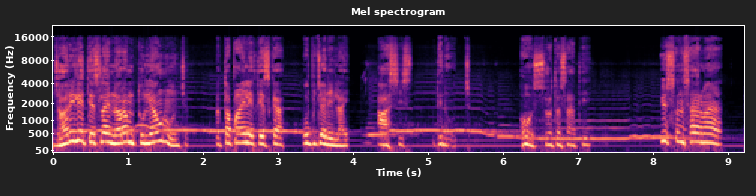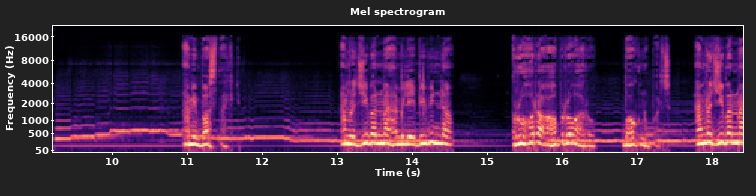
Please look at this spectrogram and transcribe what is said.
झरीले त्यसलाई नरम तुल्याउनुहुन्छ र तपाईँले त्यसका उब्जनीलाई आशिष दिनुहुन्छ। हो श्रोत साथी यो संसारमा हामी बस्दाखेरि हाम्रो जीवनमा हामीले विभिन्न रोह र अवरोहहरू भोग्नुपर्छ। हाम्रो जीवनमा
